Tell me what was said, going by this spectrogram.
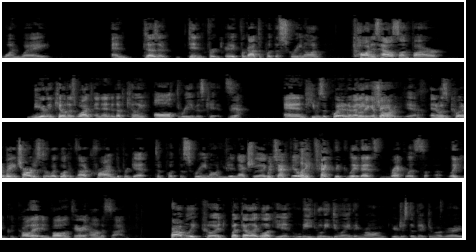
one way, and doesn't didn't for, like, forgot to put the screen on. Caught his house on fire, nearly killed his wife, and ended up killing all three of his kids. Yeah. And he was acquitted of any Including a charge. Yeah. And it was acquitted of any charges because like, look, it's not a crime to forget to put the screen on. You didn't actually like Which I feel like technically that's reckless. uh, Like you could call that involuntary homicide. Probably could, but they're like, look, you didn't legally do anything wrong. You're just a victim of a very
